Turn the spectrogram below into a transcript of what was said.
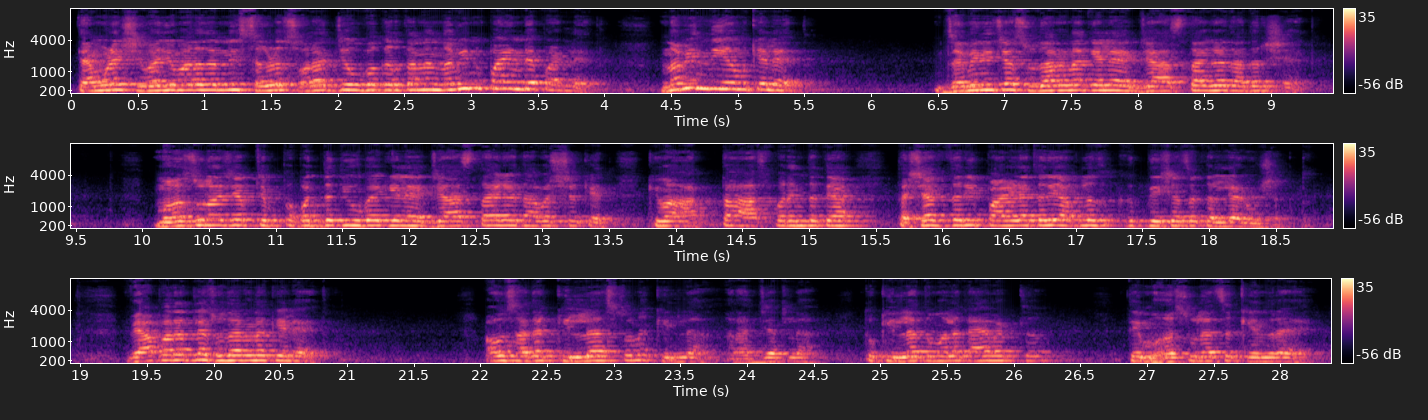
त्यामुळे शिवाजी महाराजांनी सगळं स्वराज्य उभं करताना नवीन पायंडे पाडले आहेत नवीन नियम केले आहेत जमिनीच्या सुधारणा केल्या आहेत ज्या आस्थागत आदर्श आहेत. महसुलाच्या पद्धती उभ्या केल्या आहेत ज्या आस्थागत आवश्यक आहेत किंवा आत्ता आजपर्यंत त्या तशाच जरी पाळल्या तरी आपलं देशाचं कल्याण होऊ शकतं. व्यापारातल्या सुधारणा केल्या आहेत अहो साधा किल्ला असतो ना किल्ला राज्यातला तो किल्ला तुम्हाला काय वाटतं? ते महसुलाचं केंद्र आहे.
